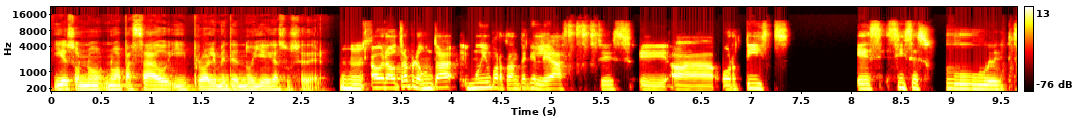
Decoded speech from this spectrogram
y eso no, no ha pasado y probablemente no llegue a suceder. Ahora, otra pregunta muy importante que le haces a Ortiz es si se subestimó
